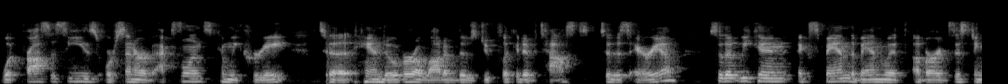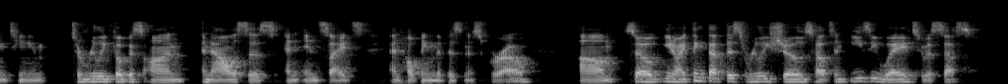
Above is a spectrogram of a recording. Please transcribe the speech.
what processes or center of excellence can we create to hand over a lot of those duplicative tasks to this area so that we can expand the bandwidth of our existing team to really focus on analysis and insights and helping the business grow. Um, so, you know, I think that this really shows how it's an easy way to assess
